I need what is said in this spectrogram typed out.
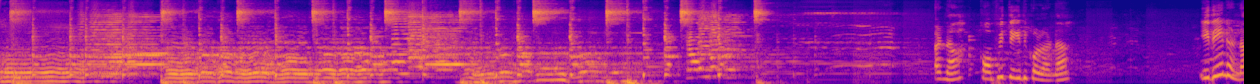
ಅಣ್ಣ ಕಾಫಿ ತೆಗೆದುಕೊಳ್ಳೋಣ. ಇದೇನಣ್ಣ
